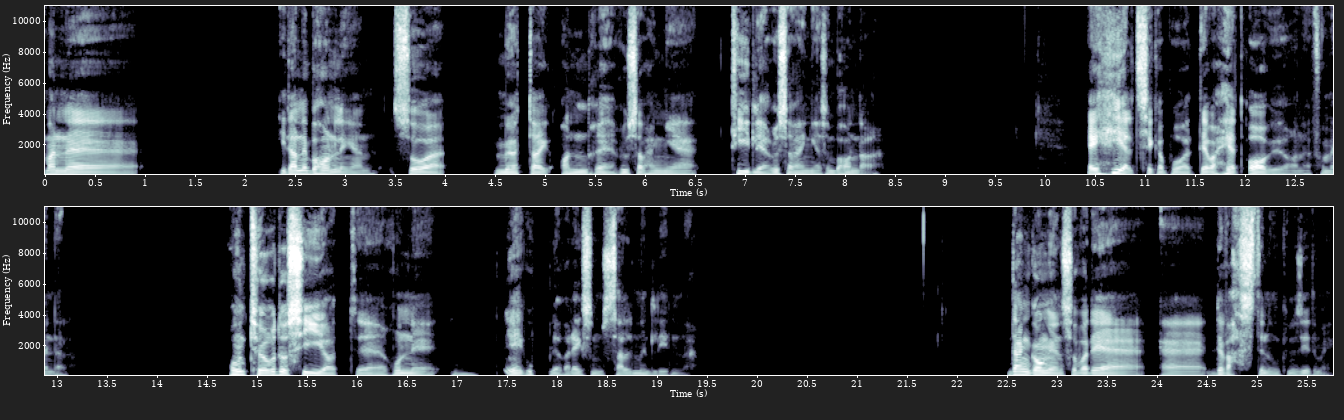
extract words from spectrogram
Men eh, i denne behandlingen så møter jeg andre rusavhengige, tidligere rusavhengige som behandlere. Jeg er helt sikker på at det var helt avgjørende for min del. Og hun tørde å si at eh, Ronny, jeg opplever deg som selvmedlidende. Den gangen så var det eh, det verste noen kunne si til meg.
